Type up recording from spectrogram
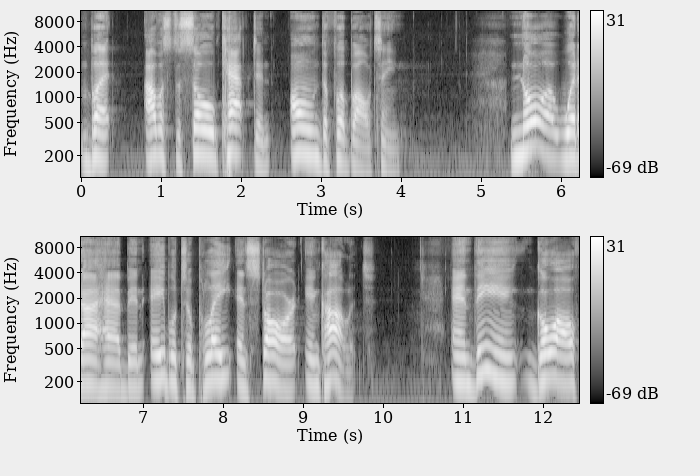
But I was the sole captain on the football team. Nor would I have been able to play and start in college and then go off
